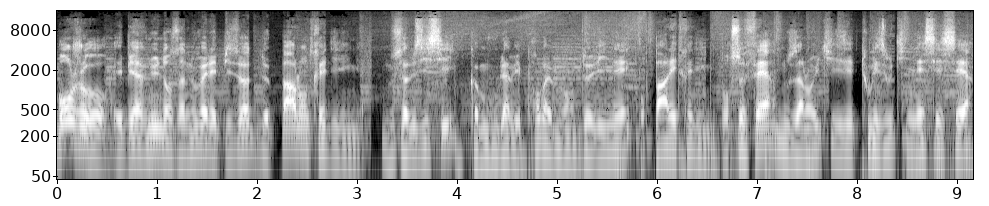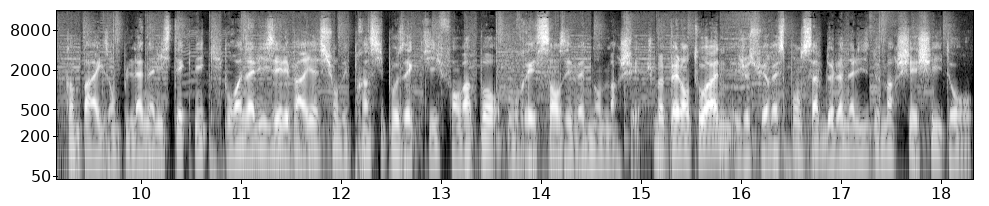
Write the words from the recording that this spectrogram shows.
Bonjour et bienvenue dans un nouvel épisode de Parlons Trading. Nous sommes ici, comme vous l'avez probablement deviné, pour parler trading. Pour ce faire, nous allons utiliser tous les outils nécessaires, comme par exemple l'analyse technique, pour analyser les variations des principaux actifs en rapport aux récents événements de marché. Je m'appelle Antoine et je suis responsable de l'analyse de marché chez Itoro.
